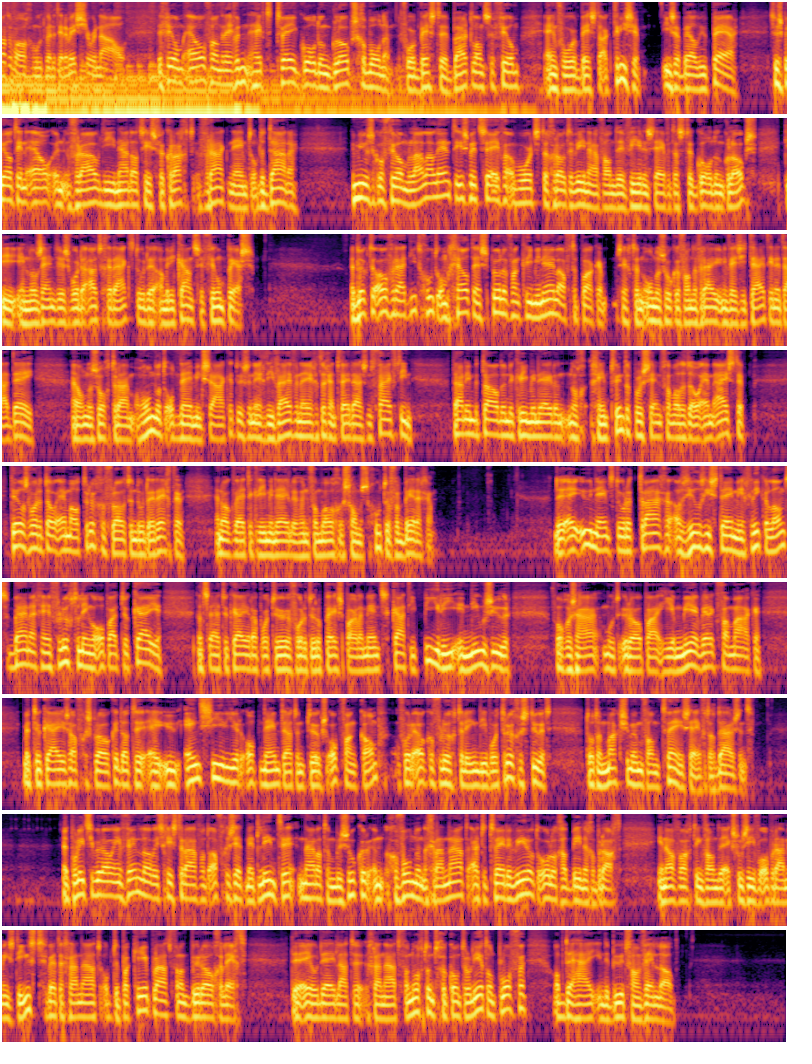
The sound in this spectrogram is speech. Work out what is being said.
Waterwalgemoed met het NWS Journaal. De film El van Reven heeft twee Golden Globes gewonnen... voor beste buitenlandse film en voor beste actrice, Isabelle Huppert. Ze speelt in El een vrouw die nadat ze is verkracht wraak neemt op de dader. De musicalfilm La La Land is met zeven awards de grote winnaar van de 74ste Golden Globes... die in Los Angeles worden uitgereikt door de Amerikaanse filmpers. Het lukt de overheid niet goed om geld en spullen van criminelen af te pakken, zegt een onderzoeker van de Vrije Universiteit in het AD. Hij onderzocht ruim 100 ontnemingszaken tussen 1995 en 2015. Daarin betaalden de criminelen nog geen 20% van wat het OM eiste. Deels wordt het OM al teruggefloten door de rechter. En ook weten criminelen hun vermogen soms goed te verbergen. De EU neemt door het trage asielsysteem in Griekenland bijna geen vluchtelingen op uit Turkije. Dat zei Turkije-rapporteur voor het Europees Parlement Kati Piri in Nieuwsuur. Volgens haar moet Europa hier meer werk van maken. Met Turkije is afgesproken dat de EU één Syriër opneemt uit een Turks opvangkamp... voor elke vluchteling die wordt teruggestuurd, tot een maximum van 72.000. Het politiebureau in Venlo is gisteravond afgezet met linten... nadat een bezoeker een gevonden granaat uit de Tweede Wereldoorlog had binnengebracht. In afwachting van de explosieve opruimingsdienst... werd de granaat op de parkeerplaats van het bureau gelegd. De EOD laat de granaat vanochtend gecontroleerd ontploffen... op de hei in de buurt van Venlo.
